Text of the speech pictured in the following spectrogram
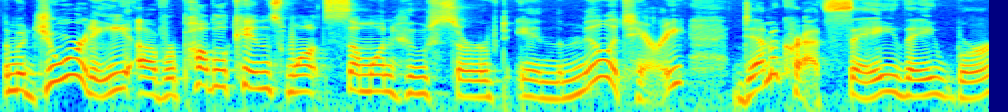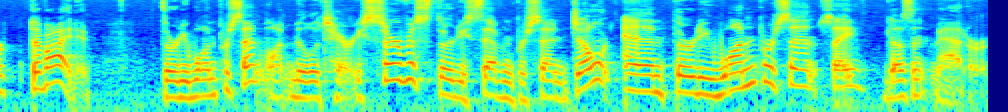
The majority of Republicans want someone who served in the military. Democrats say they were divided. 31% want military service, 37% don't, and 31% say doesn't matter.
